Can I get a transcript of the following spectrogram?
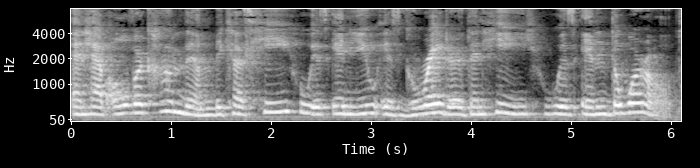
and have overcome them, because he who is in you is greater than he who is in the world.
